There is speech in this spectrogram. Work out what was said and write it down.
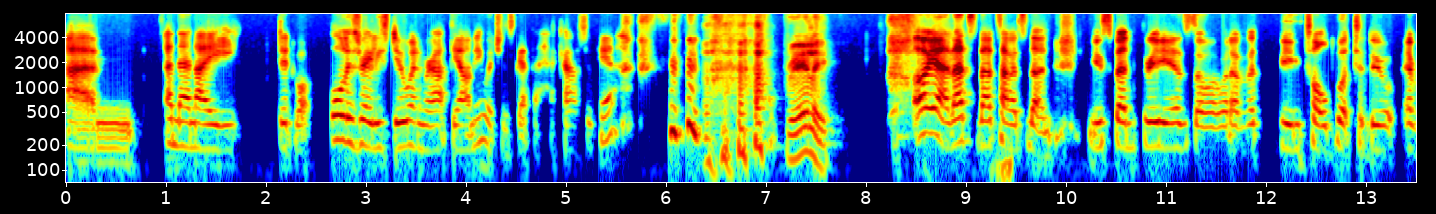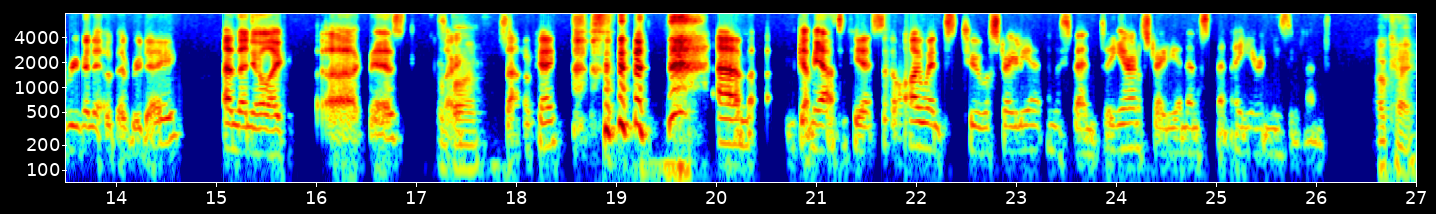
Um, and then I did what all Israelis do when we're at the army, which is get the heck out of here. really? Oh yeah, that's that's how it's done. You spend three years or whatever being told what to do every minute of every day, and then you're like, uh, this. Sorry, is that okay? um, get me out of here. So I went to Australia and I spent a year in Australia and then I spent a year in New Zealand. Okay.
